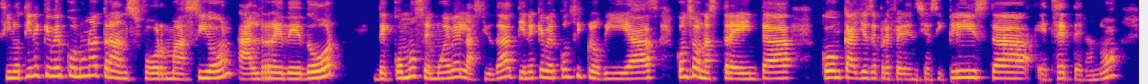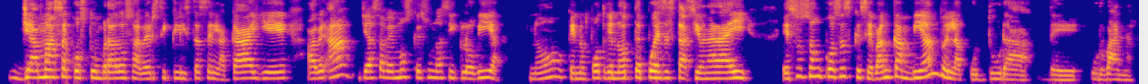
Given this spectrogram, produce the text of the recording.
sino tiene que ver con una transformación alrededor de cómo se mueve la ciudad. Tiene que ver con ciclovías, con zonas 30, con calles de preferencia ciclista, etcétera, ¿no? Ya más acostumbrados a ver ciclistas en la calle, a ver, ah, ya sabemos que es una ciclovía, ¿no? Que no, que no te puedes estacionar ahí. Esas son cosas que se van cambiando en la cultura de, urbana.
